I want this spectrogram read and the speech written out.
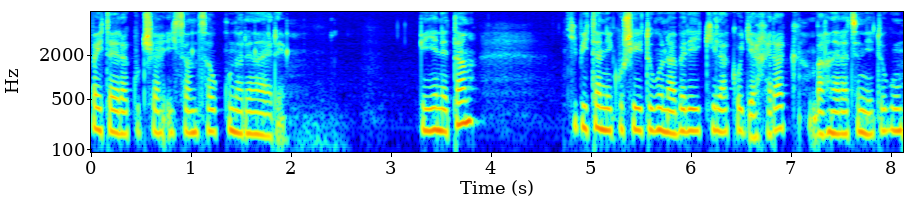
Baita erakutsia izan zaukunarena ere. Gehienetan, tipitan ikusi ditugun abereikilako jajerak barneratzen ditugu.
